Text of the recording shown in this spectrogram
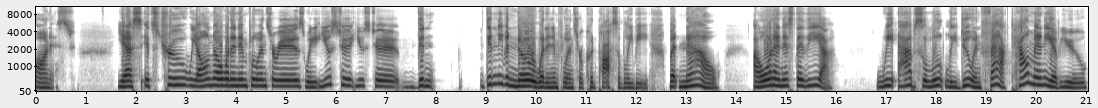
honest. Yes, it's true. We all know what an influencer is. We used to used to didn't didn't even know what an influencer could possibly be. But now, ahora en este día, we absolutely do. In fact, how many of you,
